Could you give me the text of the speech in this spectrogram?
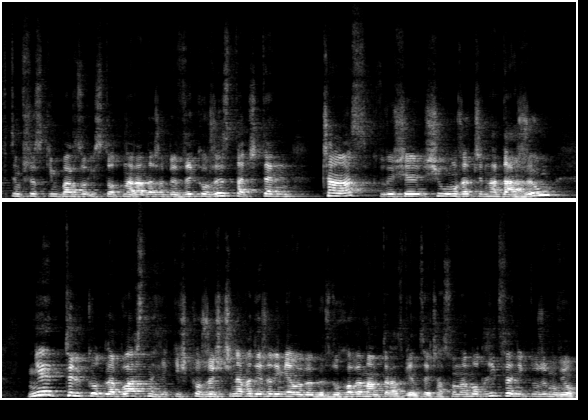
w tym wszystkim bardzo istotna rada, żeby wykorzystać ten czas, który się siłą rzeczy nadarzył, nie tylko dla własnych jakichś korzyści, nawet jeżeli miałyby być duchowe, mam teraz więcej czasu na modlitwę, niektórzy mówią,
